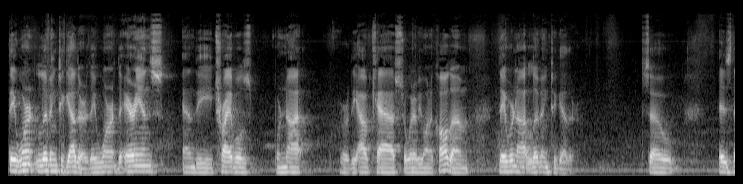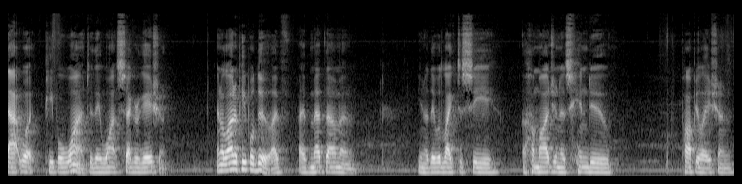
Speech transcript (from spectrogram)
they weren't living together. They weren't, the Aryans and the tribals were not, or the outcasts, or whatever you want to call them, they were not living together. So, is that what people want? Do they want segregation? And a lot of people do. I've, I've met them, and you know, they would like to see a homogenous Hindu population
